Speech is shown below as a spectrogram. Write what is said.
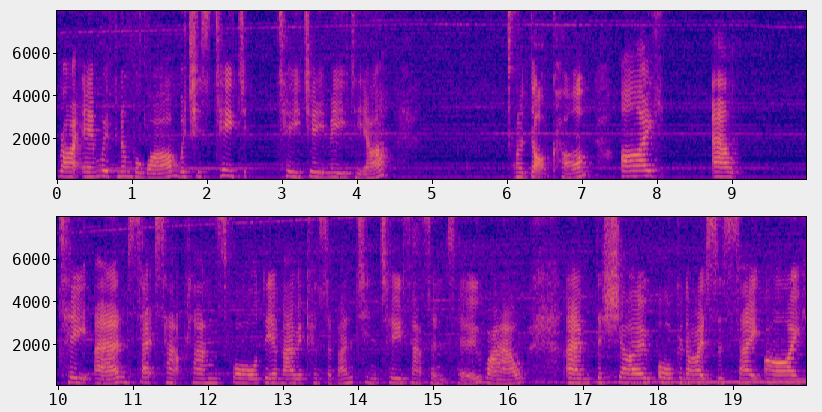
right in with number one which is tgmedia.com ILTN sets out plans for the Americas event in 2002 wow. Um, the show organisers say I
